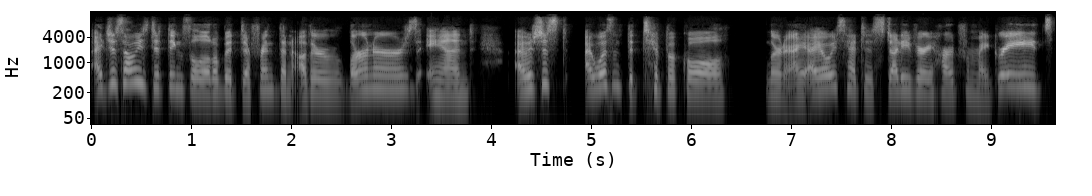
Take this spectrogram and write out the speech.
I just always did things a little bit different than other learners and I was just I wasn't the typical learner. I, I always had to study very hard for my grades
